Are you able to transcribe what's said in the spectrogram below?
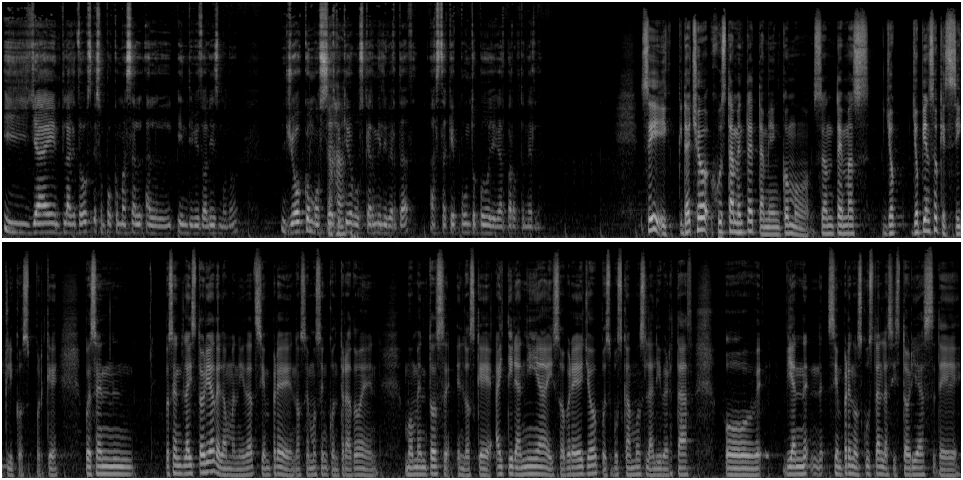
Y ya en Black Dogs es un poco más al, al individualismo, ¿no? Yo como ser que quiero buscar mi libertad, ¿hasta qué punto puedo llegar para obtenerla? Sí, y de hecho, justamente también como son temas, yo, yo pienso que cíclicos, porque pues en, pues en la historia de la humanidad siempre nos hemos encontrado en momentos en los que hay tiranía y sobre ello pues buscamos la libertad o bien siempre nos gustan las historias de,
